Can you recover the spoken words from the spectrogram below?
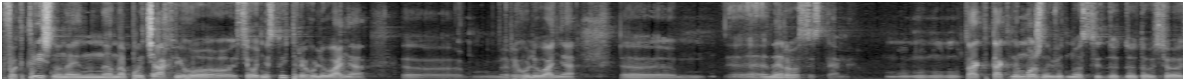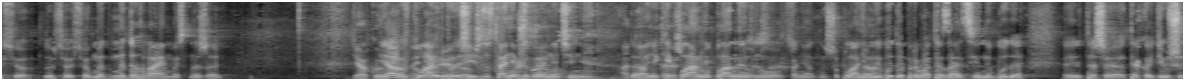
фактично на, на, на плечах його сьогодні стоїть регулювання, е, регулювання е, енергосистеми. Ну, ну, ну, ну, так, так не можна відноситись до, до, до всього, всього, до всього, всього. Ми, ми дограємось, на жаль. Дякую. Я вклад, подождіть, останнє Можливо, питання чи ні? а да. Які плани? Плани, ну, понятно, що планів не буде, приватизації не буде. Е, Те, що те хотів, що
